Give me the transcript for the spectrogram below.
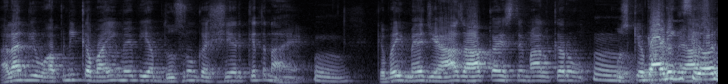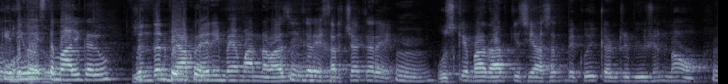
हालाँकि वो अपनी कमाई में भी अब दूसरों का शेयर कितना है? कि भाई मैं जहाज़ आपका इस्तेमाल करूँ हम्म। उसके गाड़ी किसी और की दी इस्तेमाल करूँ। लंदन में आप मेरी मेहमान नवाजी करें हम्म। खर्चा करें हम्म। उसके बाद आपकी सियासत पे कोई कंट्रीब्यूशन ना हो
